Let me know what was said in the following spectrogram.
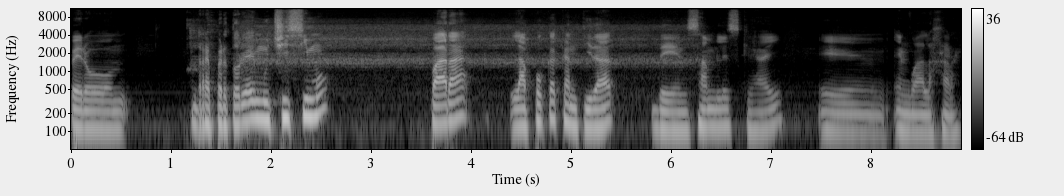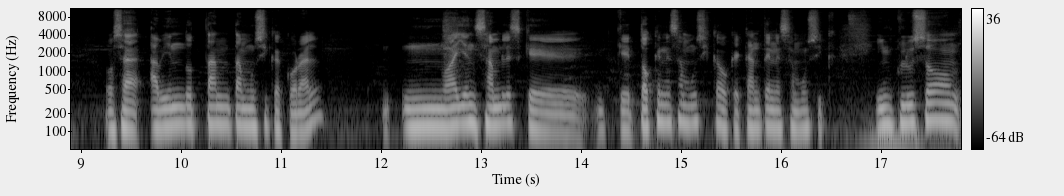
pero repertorio hay muchísimo para la poca cantidad de ensambles que hay eh, en Guadalajara. O sea, habiendo tanta música coral, no hay ensambles que, que toquen esa música o que canten esa música. Incluso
